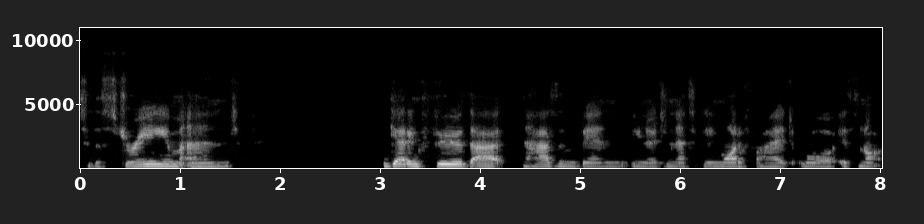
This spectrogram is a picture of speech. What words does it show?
to the stream and getting food that hasn't been, you know, genetically modified or is not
